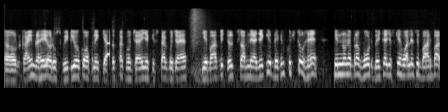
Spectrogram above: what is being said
और कायम रहे और उस वीडियो को अपनी क्यादत तक पहुँचाए या किस तक पहुँचाया ये बात भी जल्द सामने आ जाएगी। लेकिन कुछ तो है जिन्होंने अपना वोट बेचा, जिसके हवाले से बार बार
